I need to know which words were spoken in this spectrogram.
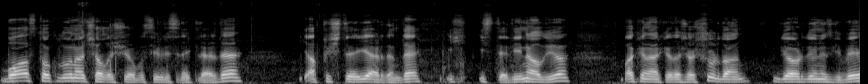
Boğaz tokluğuna çalışıyor bu sivrisinekler de. Yapıştığı yerden de istediğini alıyor. Bakın arkadaşlar şuradan gördüğünüz gibi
